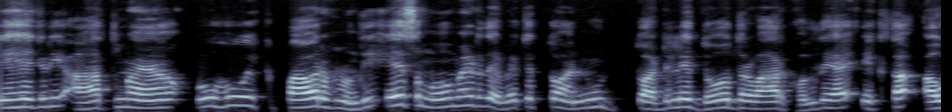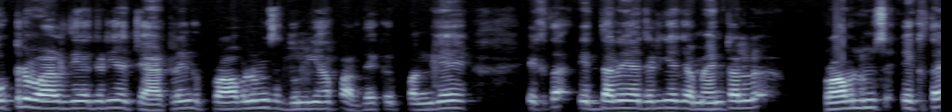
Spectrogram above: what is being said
ਇਹ ਜਿਹੜੀ ਆਤਮਾ ਆ, ਉਹ ਇੱਕ ਪਾਵਰਫੁਲ ਹੁੰਦੀ। ਇਸ ਮੂਵਮੈਂਟ ਦੇ ਵਿੱਚ ਤੁਹਾਨੂੰ, ਤੁਹਾਡੇ ਲਈ ਦੋ ਦਰਵਾਰ ਖੁੱਲਦੇ ਆ। ਇੱਕ ਤਾਂ ਆਊਟਰ ਵਰਲਡ ਦੀਆਂ ਜਿਹੜੀਆਂ ਚੈਟਰਿੰਗ ਪ੍ਰੋਬਲਮਸ ਦੁਨੀਆ ਭਰ ਦੇ ਕੋਈ ਪੰਗੇ, ਇੱਕ ਤਾਂ ਇਦਾਂ ਦੀਆਂ ਜਿਹੜੀਆਂ ਜਾਂ ਮੈਂਟਲ ਪ੍ਰੋਬਲਮਸ ਇੱਕ ਤਾਂ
